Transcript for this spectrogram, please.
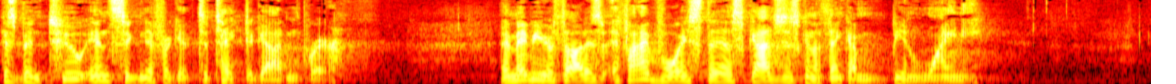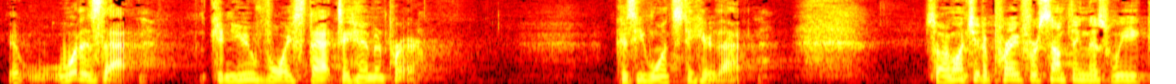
has been too insignificant to take to God in prayer. And maybe your thought is if I voice this, God's just going to think I'm being whiny. It, what is that? Can you voice that to Him in prayer? Because He wants to hear that. So I want you to pray for something this week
